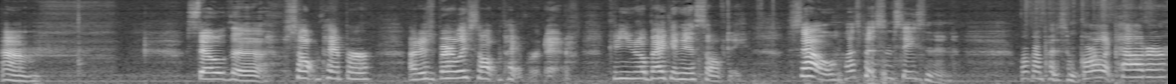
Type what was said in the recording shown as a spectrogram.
Um, so the salt and pepper, I just barely salt and peppered it. Because you know bacon is salty. So, let's put some seasoning. We're going to put some garlic powder.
